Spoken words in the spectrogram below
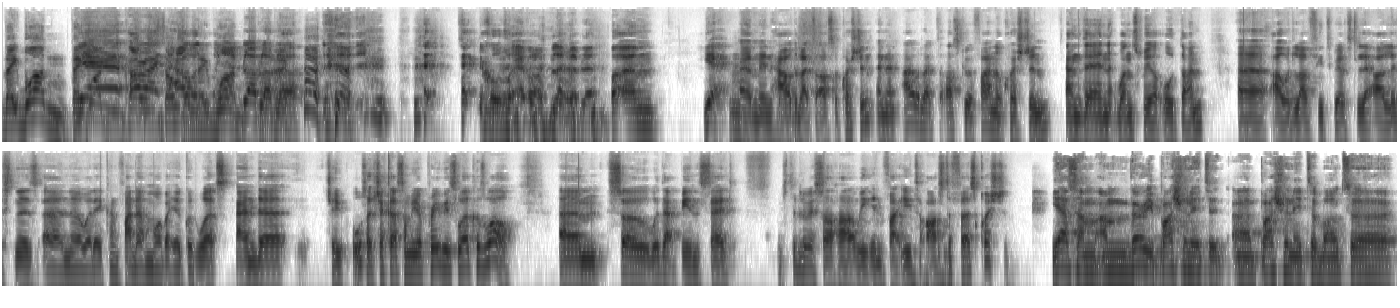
They won. They won. You can't insult them. They won. Blah blah blah. Technical, whatever. blah blah blah. But um, yeah. Um, then how would like to ask a question, and then I would like to ask you a final question, and then once we are all done, uh, I would love for you to be able to let our listeners uh, know where they can find out more about your good works, and uh, also check out some of your previous work as well. Um, so, with that being said, Mr. Louis Saha, we invite you to ask the first question. Yes, I'm. I'm very passionate. Uh, passionate about uh,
